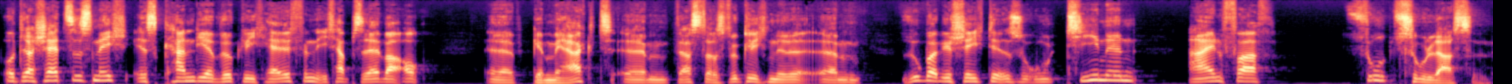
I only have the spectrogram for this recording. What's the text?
unterschätze es nicht, es kann dir wirklich helfen. Ich habe selber auch äh, gemerkt, ähm, dass das wirklich eine ähm, super Geschichte ist, Routinen einfach zuzulassen.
